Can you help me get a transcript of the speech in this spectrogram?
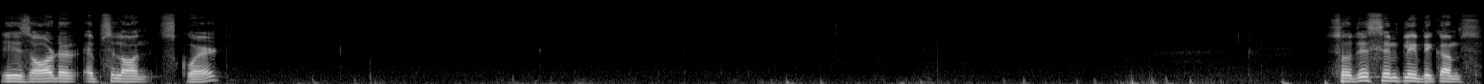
is order epsilon squared. So, this simply becomes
